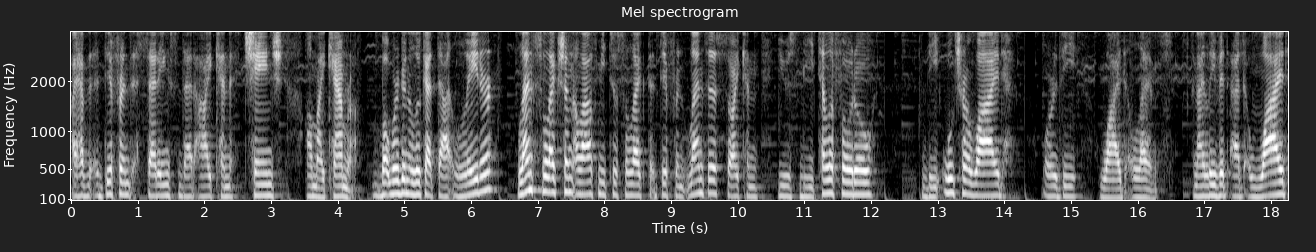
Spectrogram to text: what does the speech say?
I have different settings that I can change on my camera. But we're gonna look at that later. Lens selection allows me to select different lenses so I can use the telephoto, the ultra wide or the wide lens and I leave it at wide.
